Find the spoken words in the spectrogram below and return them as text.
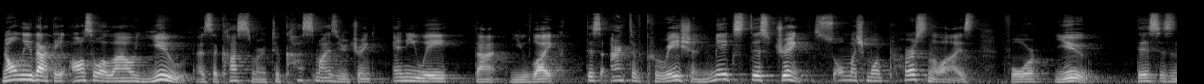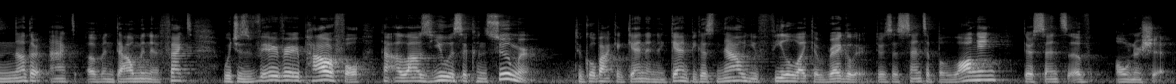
Not only that, they also allow you as a customer to customize your drink any way that you like. This act of creation makes this drink so much more personalized for you. This is another act of endowment effect, which is very, very powerful that allows you as a consumer to go back again and again because now you feel like a regular. There's a sense of belonging, there's a sense of ownership.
